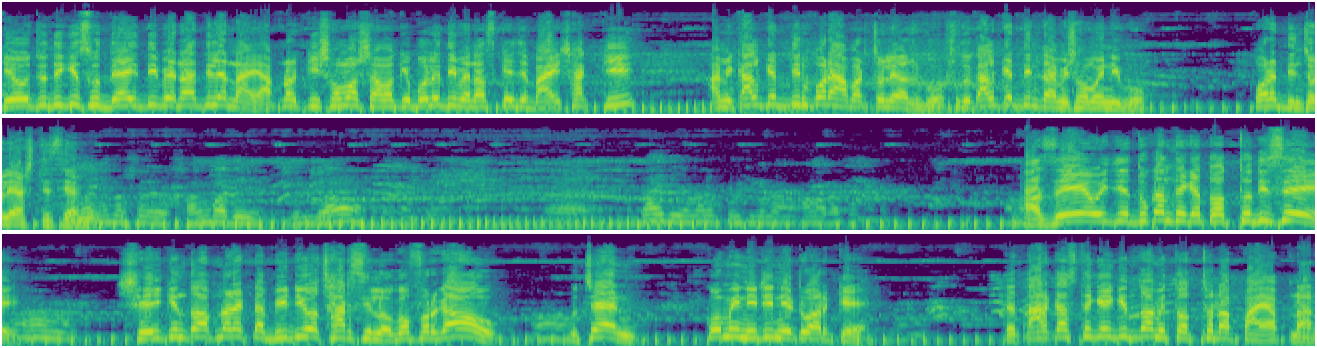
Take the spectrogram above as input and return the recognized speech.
কেউ যদি কিছু দেয়, দিবে, না দিলে নাই। আপনার কি সমস্যা আমাকে বলে দিবেন? আজকে যে ভাই সাক্ষী, আমি কালকের দিন পরে আবার চলে আসব। শুধু কালকের দিনটা আমি সময় নিব। পরের দিন চলে আসতেছি আমি। আর যে ওই যে দোকান থেকে তথ্য দিছে, সেই কিন্তু আপনার একটা ভিডিও ছাড়ছিল গফরগাঁও, বুঝছেন? কমিউনিটি নেটওয়ার্কে। তো তার কাছ থেকে কিন্তু আমি তথ্যটা পাই আপনার।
